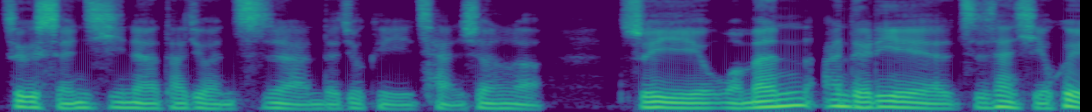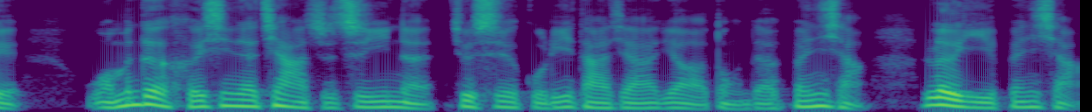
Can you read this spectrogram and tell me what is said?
这个神迹呢，他就很自然的就可以产生了。所以，我们安德烈慈善协会，我们的核心的价值之一呢，就是鼓励大家要懂得分享，乐意分享。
